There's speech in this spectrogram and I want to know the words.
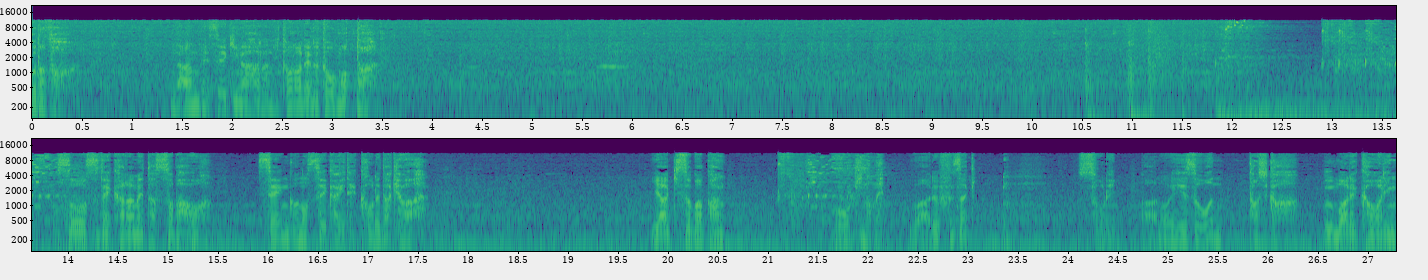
男だぞなんで関ヶ原に取られると思った？ソースで絡めたそばを戦後の世界でこれだけは。焼きそばパン。沖野目。悪ふざけ。それあの映像は確か生まれ変わりが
